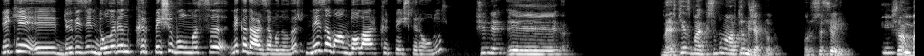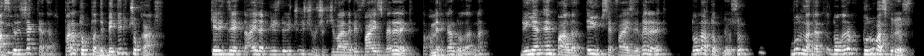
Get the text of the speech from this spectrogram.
Peki e, dövizin doların 45'i bulması ne kadar zaman alır? Ne zaman dolar 45 lira olur? Şimdi eee, Merkez Bankası bunu artırmayacak dolar. Onu size söyleyeyim. Şu an baskılayacak kadar para topladı. Bedeli çok ağır. Carry trade'le aylık %3, 3,5 civarında bir faiz vererek Amerikan dolarına dünyanın en pahalı, en yüksek faizi vererek dolar topluyorsun. Bununla da doları kuru baskılıyorsun.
